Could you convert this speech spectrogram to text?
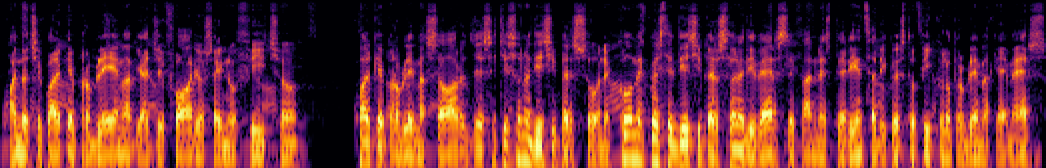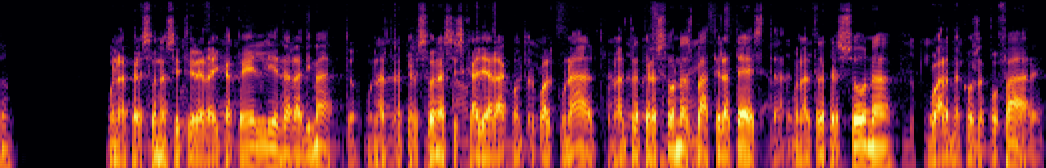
Quando c'è qualche problema, viaggi fuori o sei in ufficio, qualche problema sorge, se ci sono dieci persone, come queste dieci persone diverse fanno esperienza di questo piccolo problema che è emerso? Una persona si tirerà i capelli e darà di matto, un'altra persona si scaglierà contro qualcun altro, un'altra persona sbatte la testa, un'altra persona guarda cosa può fare.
